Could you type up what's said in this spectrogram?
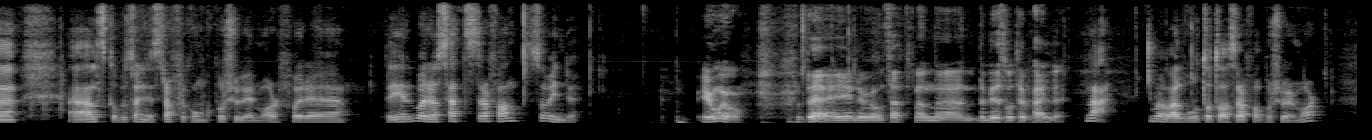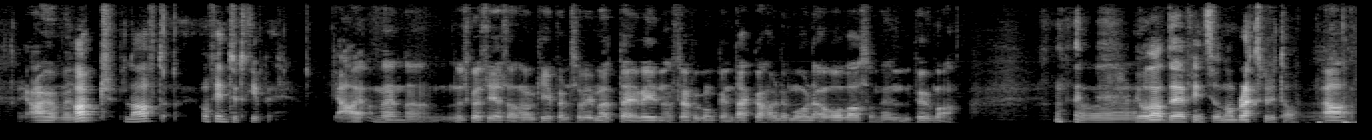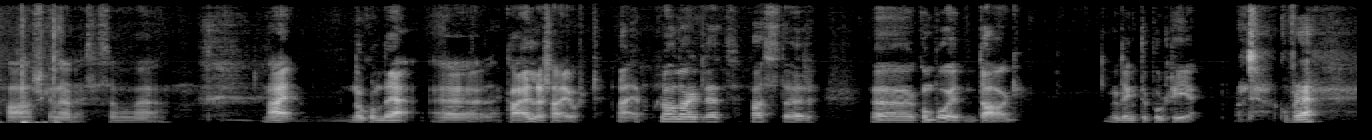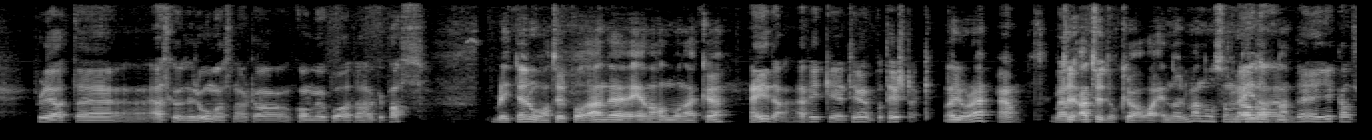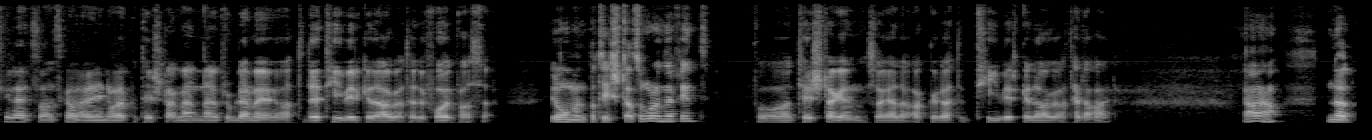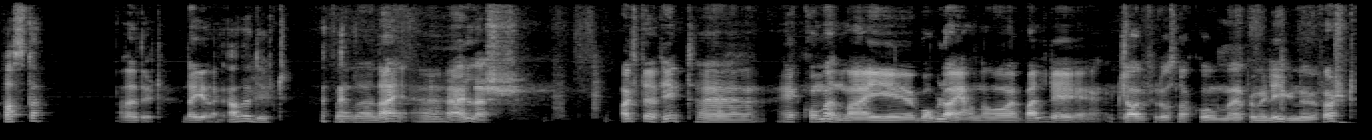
jeg elsker bestandig straffekonk på sjuermål, for eh, det gjelder bare å sette straffene, så vinner du. Jo, jo. Det gjelder uansett, men eh, det blir så tilfeldig. Nei. Du må jo være god til å ta straffer på sjuermål. Ja, ja, men Hardt, lavt og fint ut keeper. Ja, ja, men uh, nå skal det sies at han keeperen som vi møtte i straffekonken, dekka halve målet og var som en puma. Så, Jo da, det finnes jo noen blekkspruter. Ja, farsken heller. Så uh, Nei, nok om det. Eh, hva ellers har jeg gjort? Nei, planlagt litt fester. eh, kom på i dag. Ringte politiet. Hvorfor det? Fordi at eh, jeg skal jo til Roma snart, og kom jo på at jeg har ikke pass. Det blir ikke noen romatur på deg. Det er en og en halv måned kø. Nei da, jeg fikk eh, time på tirsdag. Hva gjorde det? Ja. Men Jeg trodde jo køa var enorm nå som nei da, det gikk ganske greit, så jeg skal innover på tirsdag. Men problemet er jo at det er ti virkedager til du får passet. Jo, men på tirsdag så går det ned fint. På tirsdagen så er det akkurat ti virkedager til jeg har. Ja, ja. Nødpass, da. Ja, det er dyrt. Det gidder jeg. Ja, det er dyrt. Men eh, nei, eh, ellers Alt er fint. Eh, Jeg er kommet meg i bobla igjen og er veldig klar for å snakke om Premier League nå først.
